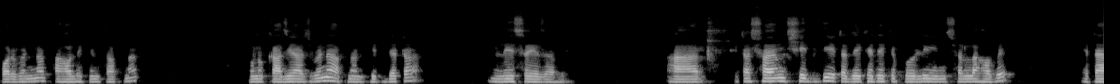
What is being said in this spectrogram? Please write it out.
পরবেন না, তাহলে কিন্তু আপনার কোনো কাজে আসবে না, আপনার বিদ্যাটা লেস হয়ে যাবে। আর এটা স্বয়ং সিদ্ধি, এটা দেখে দেখে পড়লে ইনশাল্লাহ হবে। এটা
